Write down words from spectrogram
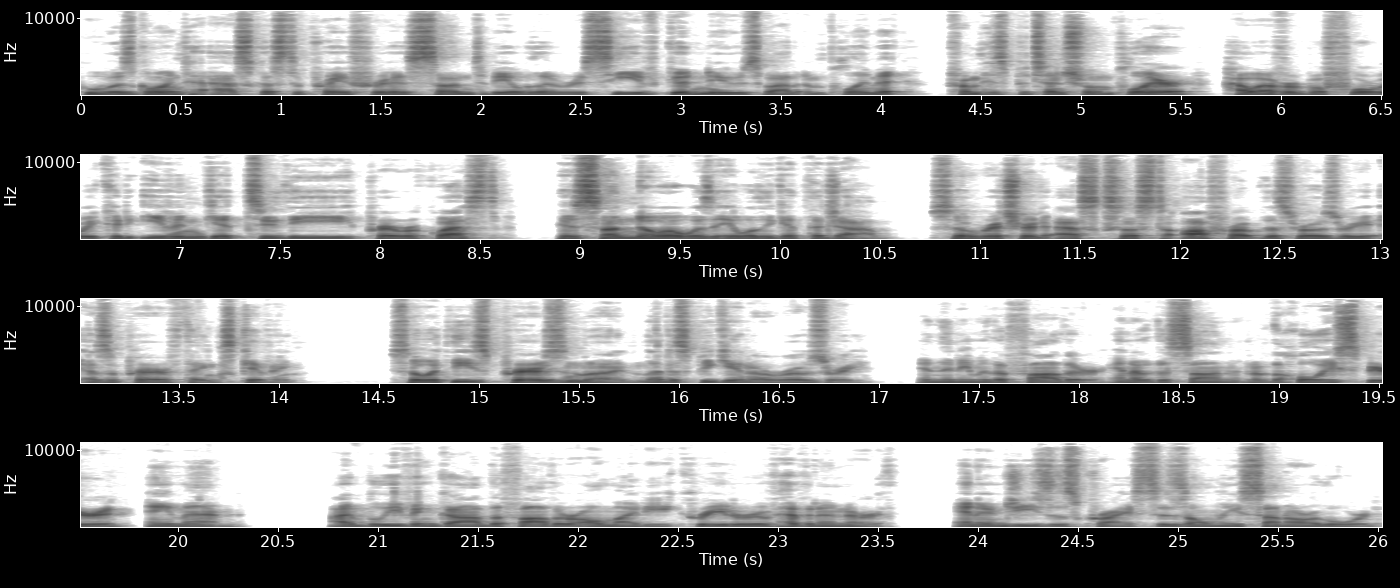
who was going to ask us to pray for his son to be able to receive good news about employment from his potential employer. However, before we could even get to the prayer request, his son Noah was able to get the job. So Richard asks us to offer up this rosary as a prayer of thanksgiving. So, with these prayers in mind, let us begin our rosary. In the name of the Father, and of the Son, and of the Holy Spirit, Amen. I believe in God the Father Almighty, creator of heaven and earth, and in Jesus Christ, his only Son, our Lord,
